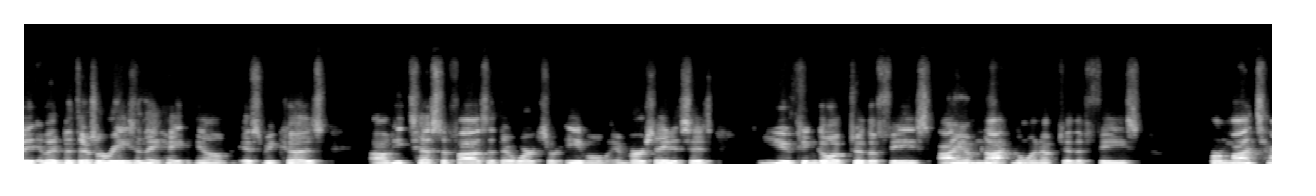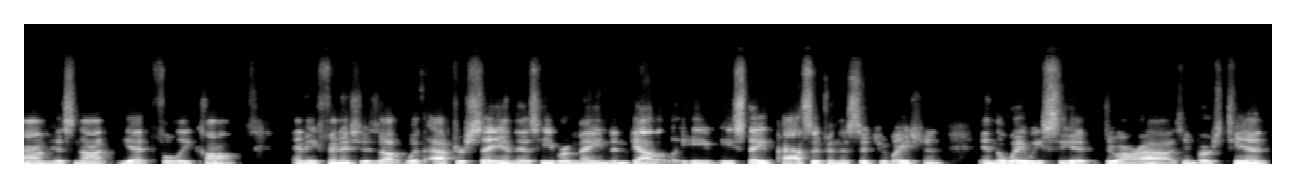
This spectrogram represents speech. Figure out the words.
but, but, but there's a reason they hate him. It's because um, he testifies that their works are evil. In verse 8, it says, You can go up to the feast. I am not going up to the feast, for my time has not yet fully come. And he finishes up with after saying this, he remained in Galilee. He, he stayed passive in the situation in the way we see it through our eyes. In verse 10,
